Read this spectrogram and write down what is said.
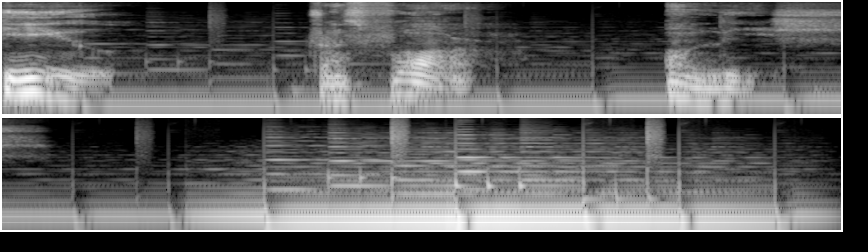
heal, transform, unleash.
